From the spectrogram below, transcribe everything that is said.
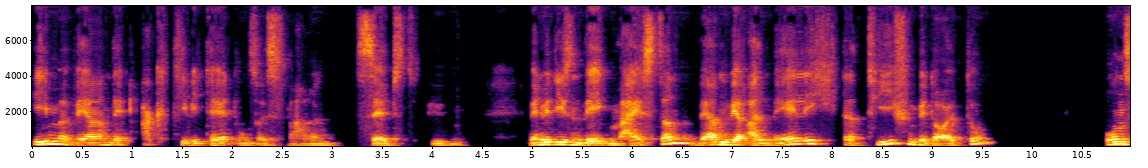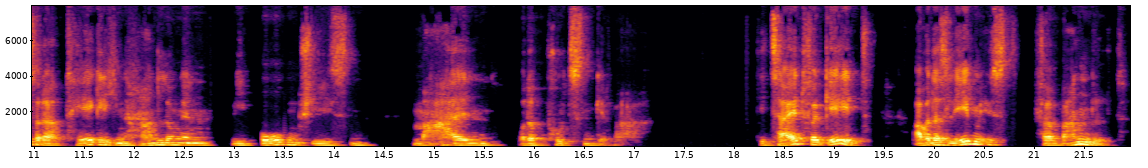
immerwährende Aktivität unseres wahren Selbst üben. Wenn wir diesen Weg meistern, werden wir allmählich der tiefen Bedeutung unserer täglichen Handlungen wie Bogenschießen, Malen oder Putzen gewahr. Die Zeit vergeht, aber das Leben ist verwandelt.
